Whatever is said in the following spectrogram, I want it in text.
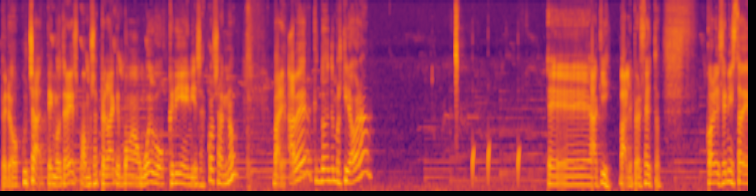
Pero escucha, tengo tres. Vamos a esperar a que pongan huevos, críen y esas cosas, ¿no? Vale, a ver, ¿dónde tenemos que ir ahora? Eh, aquí, vale, perfecto. Coleccionista de,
